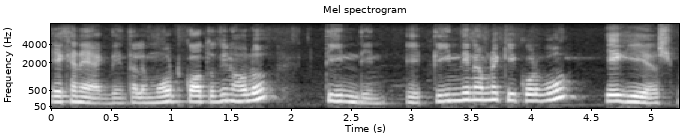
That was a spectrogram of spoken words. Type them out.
এখানে একদিন। তাহলে মোট কতদিন হলো? তিন দিন। এই তিন দিন আমরা কি করব? এগিয়ে আসব।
